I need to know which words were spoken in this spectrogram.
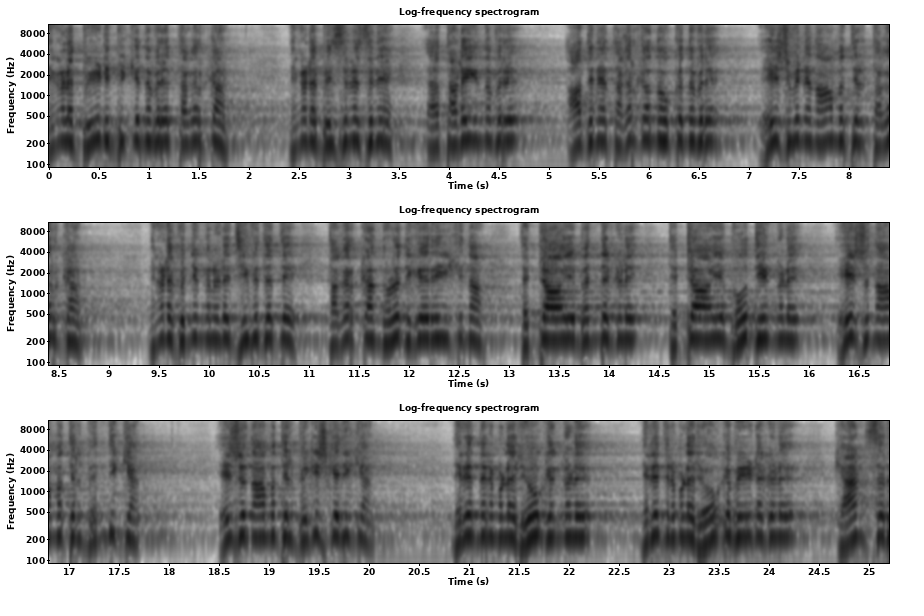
നിങ്ങളെ പീഡിപ്പിക്കുന്നവരെ തകർക്കാൻ നിങ്ങളുടെ ബിസിനസ്സിനെ തടയുന്നവർ അതിനെ തകർക്കാൻ നോക്കുന്നവർ യേശുവിന്റെ നാമത്തിൽ തകർക്കാൻ നിങ്ങളുടെ കുഞ്ഞുങ്ങളുടെ ജീവിതത്തെ തകർക്കാൻ നുഴഞ്ഞു കയറിയിരിക്കുന്ന തെറ്റായ ബന്ധങ്ങളെ തെറ്റായ ബോധ്യങ്ങളെ യേശുനാമത്തിൽ ബന്ധിക്കാൻ യേശുനാമത്തിൽ ബഹിഷ്കരിക്കാൻ നിരന്തരമുള്ള രോഗങ്ങൾ നിരന്തരമുള്ള രോഗപീഠകൾ ക്യാൻസർ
